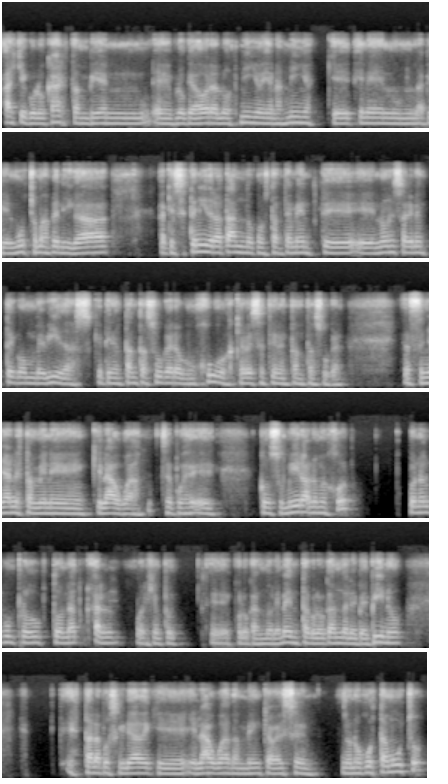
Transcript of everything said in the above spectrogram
hay que colocar también eh, bloqueador a los niños y a las niñas que tienen la piel mucho más delicada. a que se estén hidratando constantemente, eh, no necesariamente con bebidas que tienen tanta azúcar o con jugos que a veces tienen tanta azúcar. Enseñarles también eh, que el agua se puede consumir a lo mejor con algún producto natural, por ejemplo, eh, colocándole menta, colocándole pepino. Está la posibilidad de que el agua también, que a veces no nos gusta mucho,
